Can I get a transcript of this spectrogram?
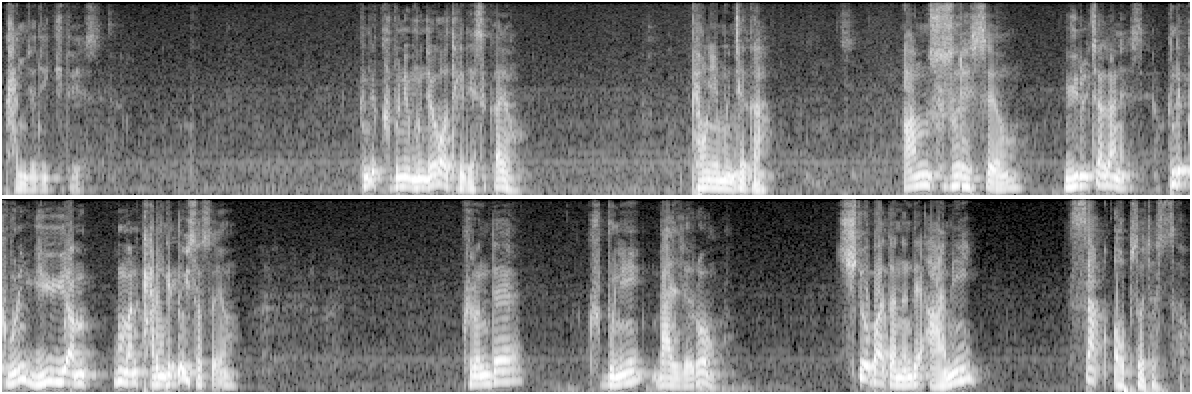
간절히 기도했어요. 근데 그분의 문제가 어떻게 됐을까요? 병의 문제가 암 수술했어요. 위를 잘라냈어요. 근데 그분은 위암뿐만 다른 게 또 있었어요. 그런데 그분이 말대로 치료받았는데 암이 싹 없어졌어.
